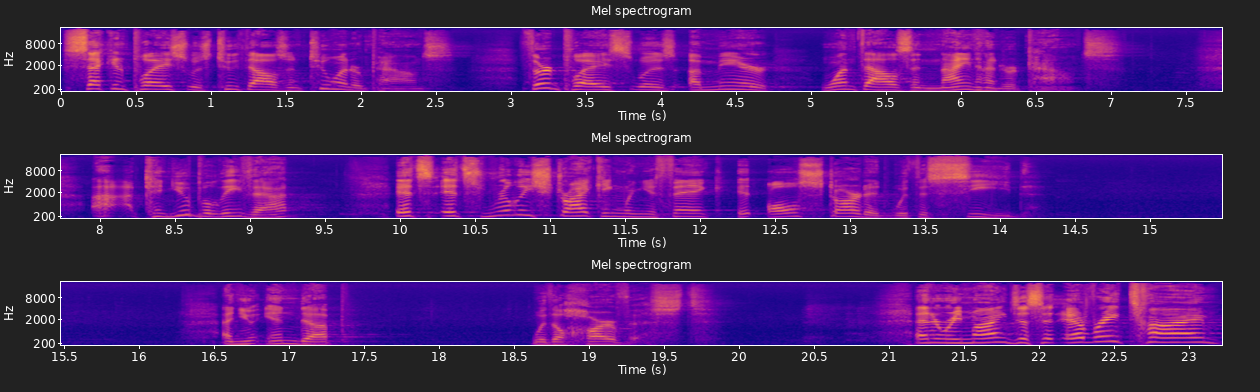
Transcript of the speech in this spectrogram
Second place was 2,200 pounds. Third place was a mere 1,900 pounds. Uh, can you believe that? It's, it's really striking when you think it all started with a seed. And you end up with a harvest. And it reminds us that every time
